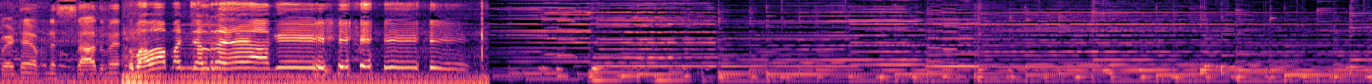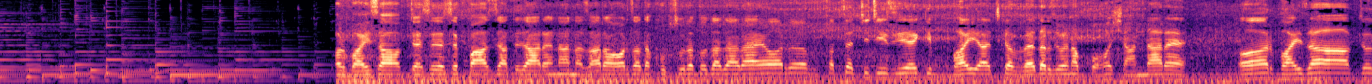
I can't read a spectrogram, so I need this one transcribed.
बैठे हैं अपने साथ में। तो बाबा अपन चल रहे हैं आगे। और भाई साहब, जैसे जैसे पास जाते जा रहे हैं ना, नज़ारा और ज़्यादा खूबसूरत होता जा रहा है और सबसे अच्छी चीज़ ये है कि भाई आज का वेदर जो है ना बहुत शानदार है। और भाई साहब, जो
